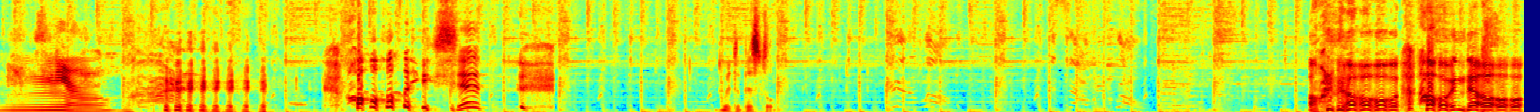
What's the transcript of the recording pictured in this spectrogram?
Meow. Holy shit! With the pistol. Oh no! Oh no!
